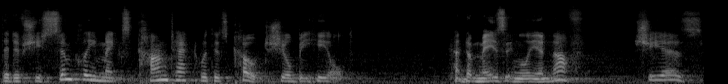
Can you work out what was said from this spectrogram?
that if she simply makes contact with his coat, she'll be healed. And amazingly enough, she is.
